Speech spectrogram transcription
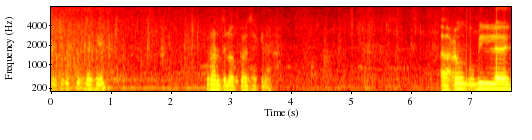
একটু একটু দেখি কোরআন তেলাওয়াত করেছে কিনা أعوذ بالله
